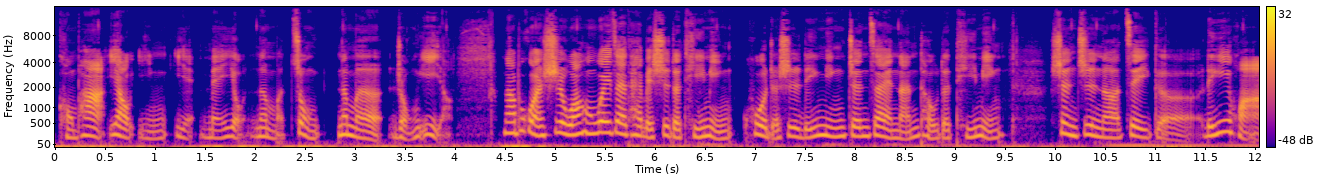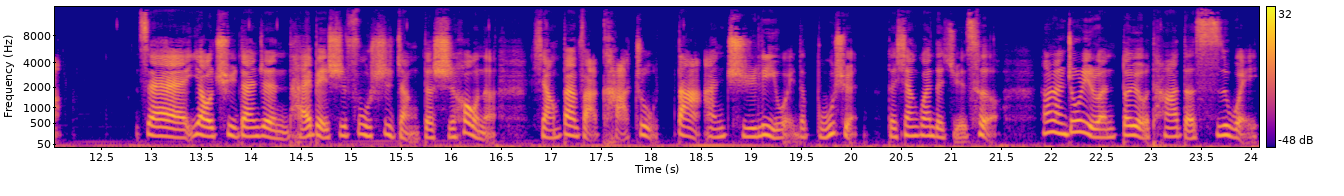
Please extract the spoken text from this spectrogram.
恐怕要赢也没有那么重那么容易啊。那不管是王宏威在台北市的提名，或者是林明珍在南投的提名，甚至呢这个林奕华在要去担任台北市副市长的时候呢，想办法卡住大安区立委的补选的相关的决策。当然，朱立伦都有他的思维，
